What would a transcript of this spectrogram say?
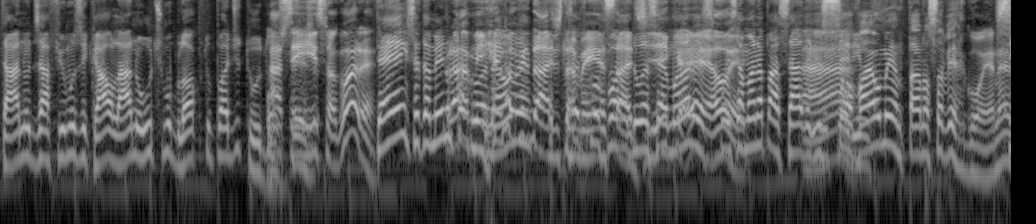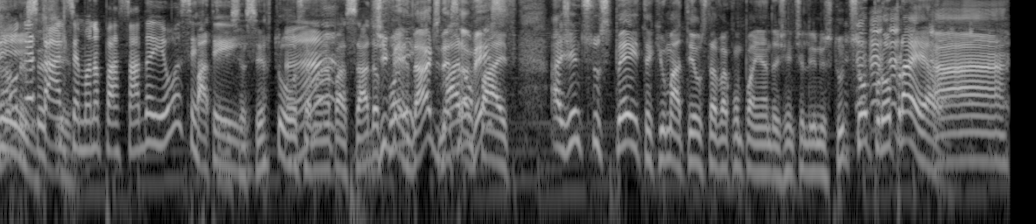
estar no desafio musical lá no último bloco do Pode Tudo. Ah, Ou tem seja, isso agora? Tem, você também não Pra pegou, mim é não, né? novidade Você também ficou fora essa duas dica, semanas, é, foi ué. semana passada. que Ah. Isso só vai aumentar a nossa vergonha, né? Sim. Só um detalhe, semana passada eu acertei. Patrícia acertou. Ah, Semana passada de foi verdade, dessa Maroon vez? 5. A gente suspeita que o Matheus estava acompanhando a gente ali no estúdio, soprou pra ela. Ah,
